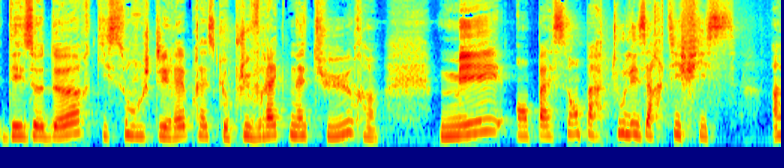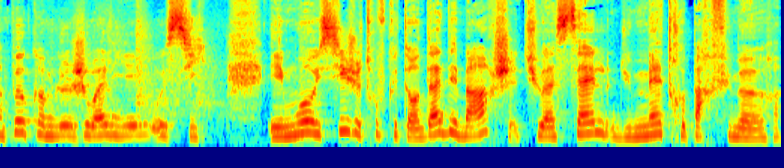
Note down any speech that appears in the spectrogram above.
des odeurs qui sont, je dirais, presque plus vraies que nature, mais en passant par tous les artifices, un peu comme le joaillier aussi. Et moi aussi, je trouve que dans ta démarche, tu as celle du maître parfumeur,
